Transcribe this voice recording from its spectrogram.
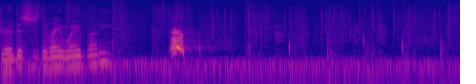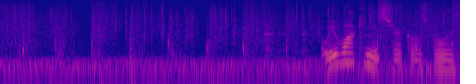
Sure this is the right way, buddy? Are we walking in circles, Bullet?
